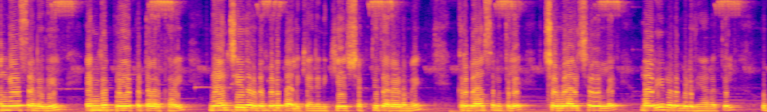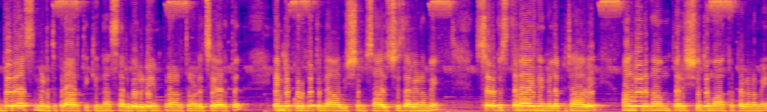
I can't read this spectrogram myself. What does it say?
അങ്ങേ സന്നിധിയിൽ എന്റെ പ്രിയപ്പെട്ടവർക്കായി ഞാൻ ചെയ്ത ഉടമ്പടി പാലിക്കാൻ എനിക്ക് ശക്തി തരണമേ. കൃപാസനത്തിലെ ചൊവ്വാഴ്ചകളിലെ മറിയൻ ഉടമ്പടി ധ്യാനത്തിൽ ഉപവാസം എടുത്ത് പ്രാർത്ഥിക്കുന്ന സർവരുടെയും പ്രാർത്ഥനയോട് ചേർത്ത് എന്റെ കുടുംബത്തിന്റെ ആവശ്യം സാധിച്ചു തരണമേ. സ്വർഗസ്ഥനായ ഞങ്ങളുടെ പിതാവെ അങ്ങയുടെ നാമം പരിശുദ്ധമാക്കപ്പെടണമേ.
